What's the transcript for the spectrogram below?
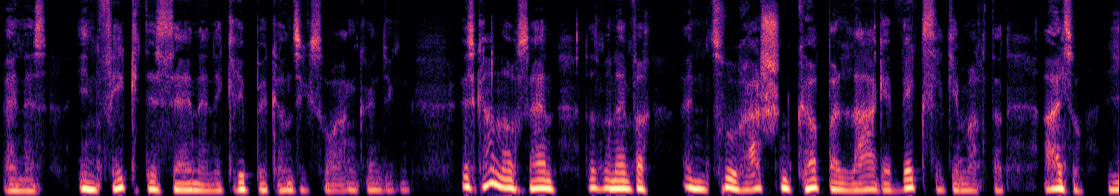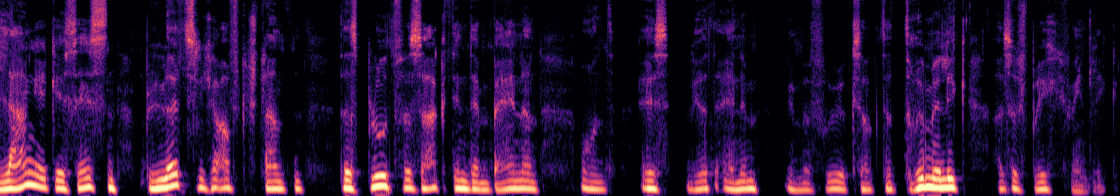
eines Infektes sein, eine Grippe kann sich so ankündigen. Es kann auch sein, dass man einfach einen zu raschen Körperlagewechsel gemacht hat. Also lange gesessen, plötzlich aufgestanden, das Blut versagt in den Beinen und es wird einem, wie man früher gesagt hat, trümmelig, also sprich schwindlig.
